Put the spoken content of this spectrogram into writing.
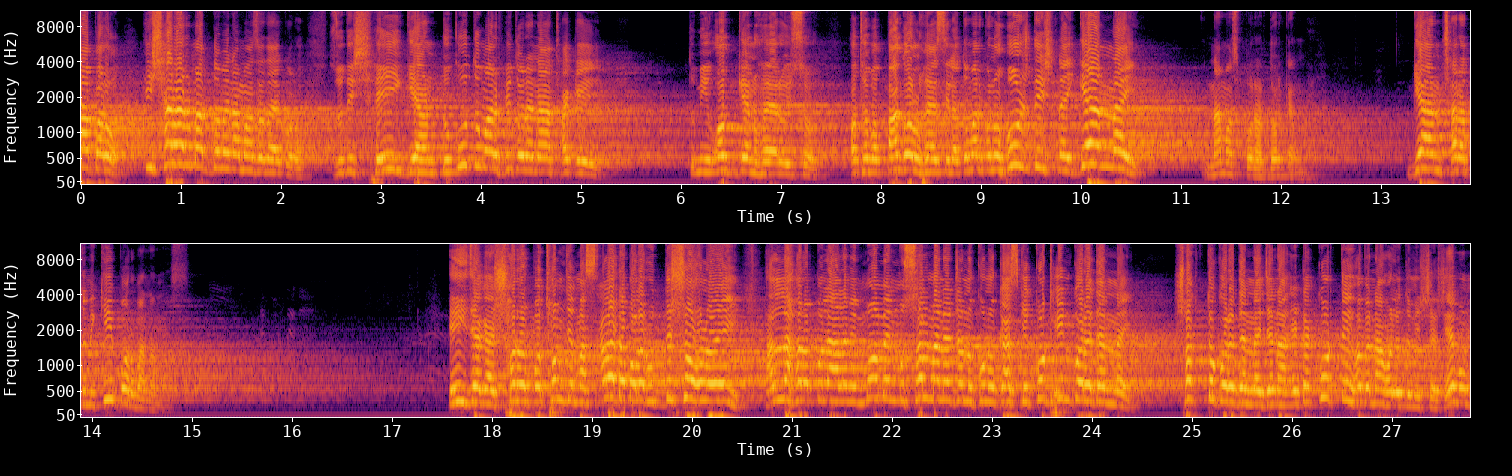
না পারো, ইশারার মাধ্যমে নামাজ আদায় করো। যদি সেই জ্ঞানটুকু তোমার ভিতরে না থাকে, তুমি অজ্ঞান হয়ে রইছ অথবা পাগল হয়েছিল, তোমার কোনো হুশ দিস নাই, জ্ঞান নাই, নামাজ পড়ার দরকার নাই। জ্ঞান ছাড়া তুমি কি পড়বা নামাজ? এই জায়গায় সর্বপ্রথম যে মাসালাটা বলার উদ্দেশ্য হলো এই, আল্লাহ রব্বুল্লাহ আলমীর মোমেন মুসলমানের জন্য কোনো কাজকে কঠিন করে দেন নাই। শক্ত করে দেন নাই যে না, এটা করতেই হবে, না হলে তুমি শেষ, এমন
